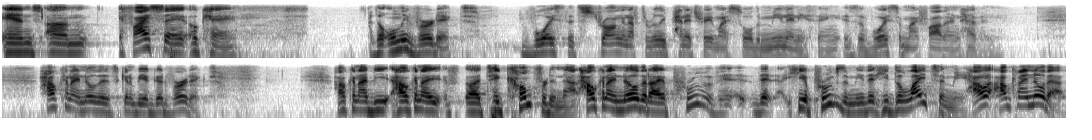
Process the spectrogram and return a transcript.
And um, if I say, okay, the only verdict, voice that's strong enough to really penetrate my soul to mean anything is the voice of my Father in heaven. how can I know that it's going to be a good verdict? How can I, be, how can I uh, take comfort in that? How can I know that I approve of him, that he approves of me, that he delights in me? How, how can I know that?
